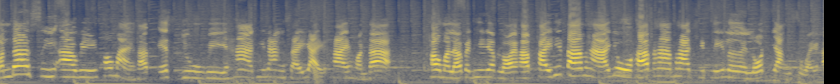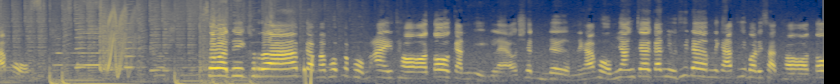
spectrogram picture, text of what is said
Honda CRV เข้าใหม่ครับ SUV 5 ที่นั่งไซส์ใหญ่ค่าย Honda เข้ามาแล้วเป็นที่เรียบร้อยครับ ใครที่ตามหาอยู่ครับ ห้ามพลาดคลิปนี้เลยรถอย่างสวยครับผม สวัสดีครับ กลับมาพบกับผมไอทอออโต้กันอีกแล้ว เช่นเดิมนะครับผมยังเจอกันอยู่ที่เดิมนะครับ ที่บริษัททอออโต้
